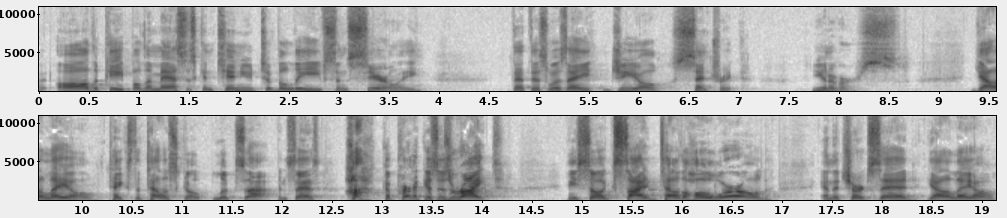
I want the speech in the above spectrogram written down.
But all the people, the masses, continued to believe sincerely that this was a geocentric universe. Galileo takes the telescope, looks up, and says, Ha, Copernicus is right. He's so excited to tell the whole world. And the church said, Galileo,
